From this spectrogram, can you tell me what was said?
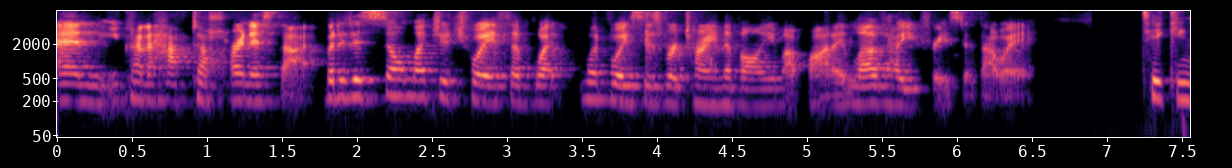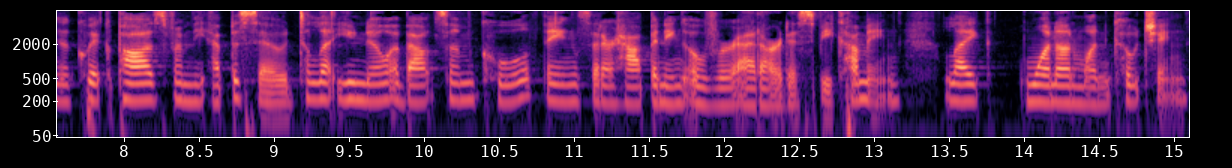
and you kind of have to harness that but it is so much a choice of what what voices we're turning the volume up on i love how you phrased it that way taking a quick pause from the episode to let you know about some cool things that are happening over at Artists Becoming, like one on one coaching.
